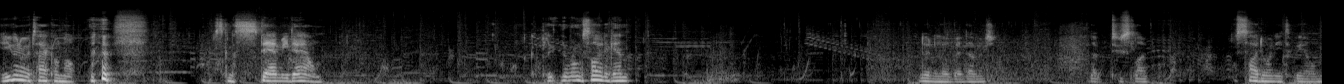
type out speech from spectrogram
Are you going to attack or not? Just going to stare me down. Completely the wrong side again. Doing a little bit of damage. No, too slow. What side do I need to be on?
